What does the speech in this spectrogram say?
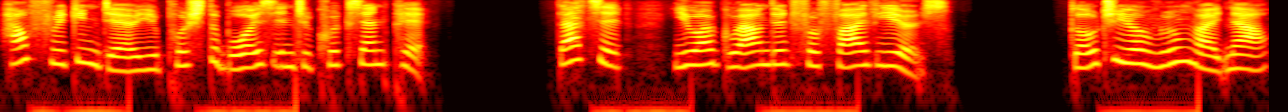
How freaking dare you push the boys into quicksand pit? That's it, you are grounded for five years. Go to your room right now.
